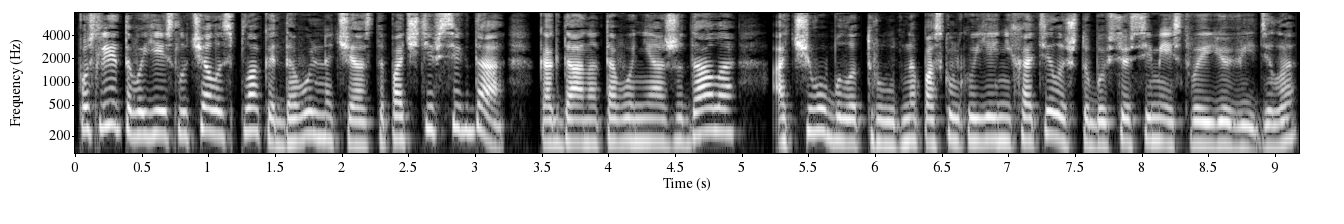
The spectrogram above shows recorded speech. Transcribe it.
После этого ей случалось плакать довольно часто, почти всегда, когда она того не ожидала, отчего было трудно, поскольку ей не хотелось, чтобы все семейство ее видело.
